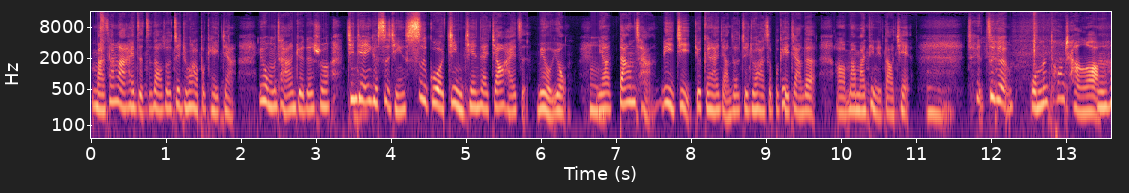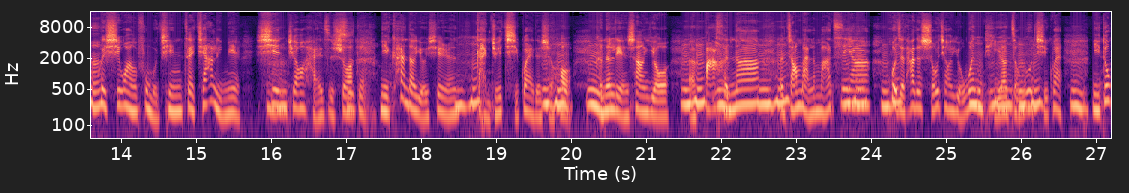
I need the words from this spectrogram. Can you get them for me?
马上让孩子知道说这句话不可以讲，因为我们常常觉得说今天一个事情事过境迁再教孩子没有用。你要当场立即就跟他讲说这句话是不可以讲的啊！妈妈替你道歉。嗯，这这个我们通常啊会希望父母亲在家里面先教孩子说：你看到有些人感觉奇怪的时候，可能脸上有呃疤痕呐，长满了麻子呀，或者他的手脚有问题啊，走路奇怪，你都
